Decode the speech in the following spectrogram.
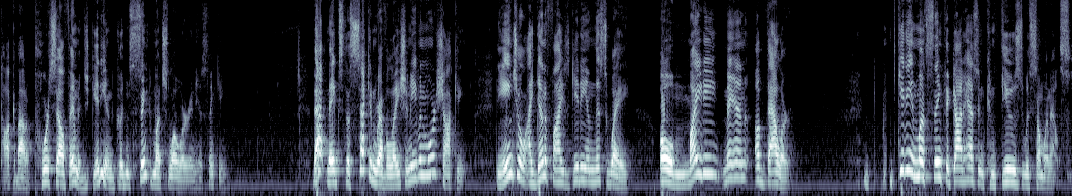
Talk about a poor self image. Gideon couldn't sink much lower in his thinking. That makes the second revelation even more shocking. The angel identifies Gideon this way O mighty man of valor. Gideon must think that God has him confused with someone else.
